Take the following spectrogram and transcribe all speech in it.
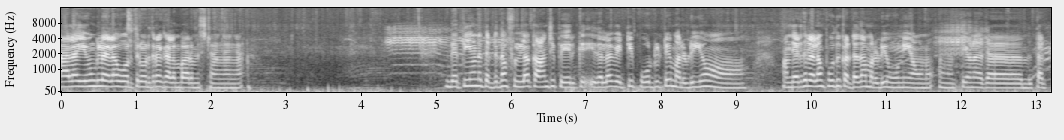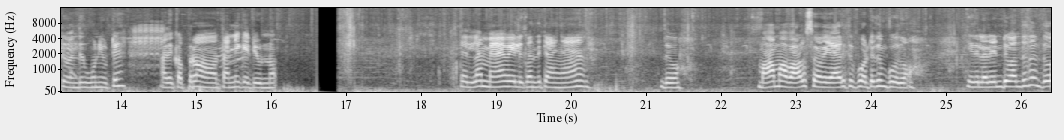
அதெல்லாம் இவங்களும் எல்லாம் ஒருத்தர் ஒருத்தராக கிளம்ப ஆரம்பிச்சிட்டாங்கங்க. இந்த தீவனத்தட்டு தான் ஃபுல்லாக காஞ்சி போயிருக்கு. இதெல்லாம் வெட்டி போட்டுட்டு மறுபடியும் அந்த இடத்துலலாம் புது கட்டை தான் மறுபடியும் ஊனி ஆகணும். தீவன க அந்த தட்டு வந்து ஊனி விட்டு அதுக்கப்புறம் தண்ணி கட்டி விடணும். எல்லாம் மேவையிலுக்கு வந்துட்டாங்க. இதோ மாமா வாழை சோவையை அறுத்து போட்டதும் போதும். இதில் ரெண்டு வந்ததும் இதோ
